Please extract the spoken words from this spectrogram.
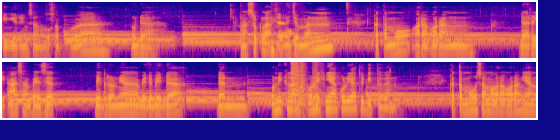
digiring sama bokap gua udah masuklah Ya. manajemen ketemu orang-orang dari A sampai Z backgroundnya beda-beda dan unik lah uniknya kuliah tuh gitu kan. Ketemu sama orang-orang yang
